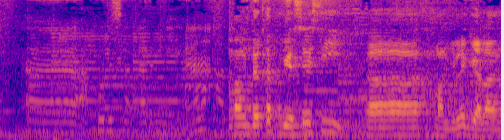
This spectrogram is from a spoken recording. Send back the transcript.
Eh, aku Risa Karnia. emang dekat biasanya sih eh, manggilnya galang.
